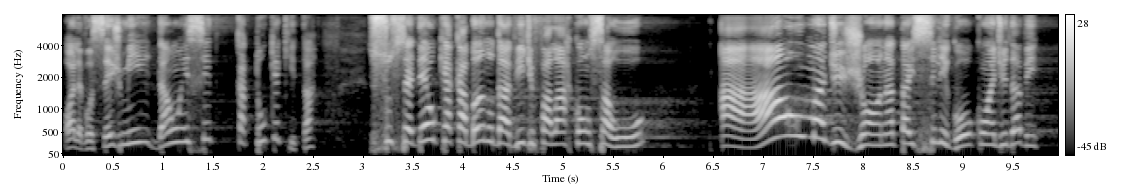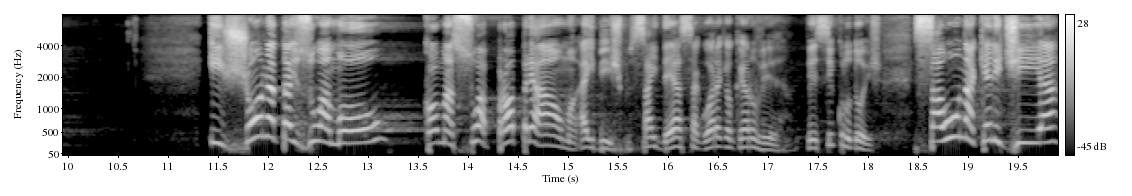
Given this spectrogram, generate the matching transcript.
Olha, vocês me dão esse catuque aqui, tá? Sucedeu que acabando Davi de falar com Saul, a alma de Jonatas se ligou com a de Davi. E Jonatas o amou como a sua própria alma. Aí, bispo, sai dessa agora que eu quero ver. Versículo 2. Saul naquele dia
